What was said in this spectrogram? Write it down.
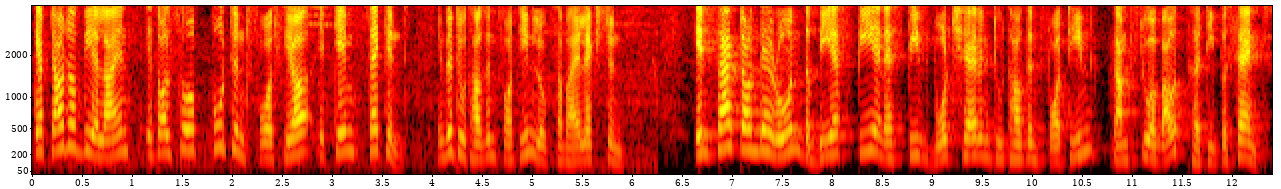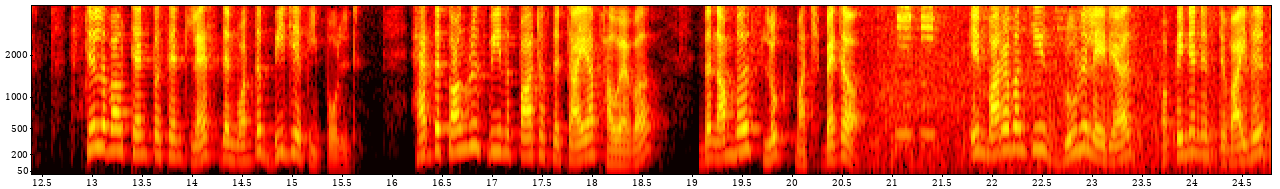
kept out of the alliance is also potent force it came second in the 2014 Lok Sabha election In fact, on their own, the BSP and SP's vote share in 2014 comes to about 30%, still about 10% less than what the BJP polled. Had the Congress been a part of the tie up, however, the numbers look much better. In Barabanki's rural areas, opinion is divided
